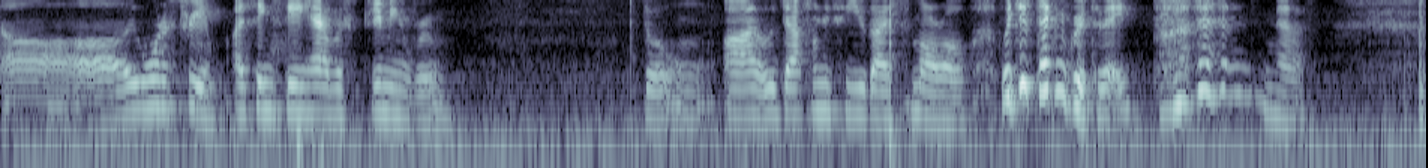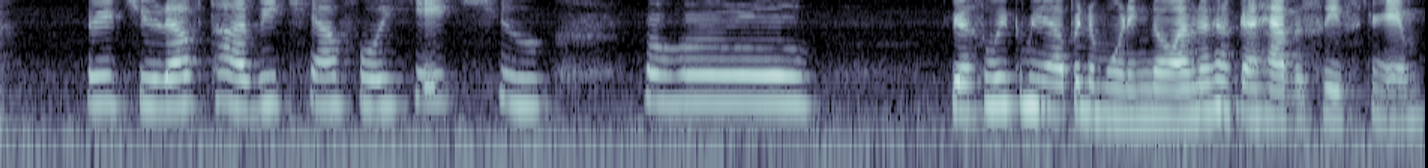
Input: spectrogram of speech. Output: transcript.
uh, I want to stream. I think they have a streaming room. So I will definitely see you guys tomorrow, which is technically today. Thank you, love time. Be careful. Thank you. Oh. Just wake me up in the morning. No, I'm not gonna have a sleep stream.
